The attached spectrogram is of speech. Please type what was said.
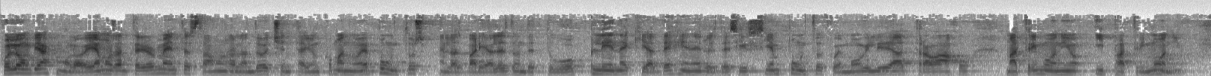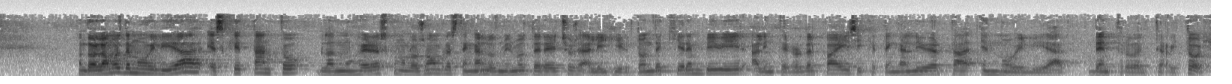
Colombia, como lo veíamos anteriormente, estábamos hablando de 81,9 puntos en las variables donde tuvo plena equidad de género, es decir, 100 puntos fue movilidad, trabajo, matrimonio y patrimonio. Cuando hablamos de movilidad es que tanto las mujeres como los hombres tengan los mismos derechos a elegir dónde quieren vivir al interior del país y que tengan libertad en movilidad dentro del territorio.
